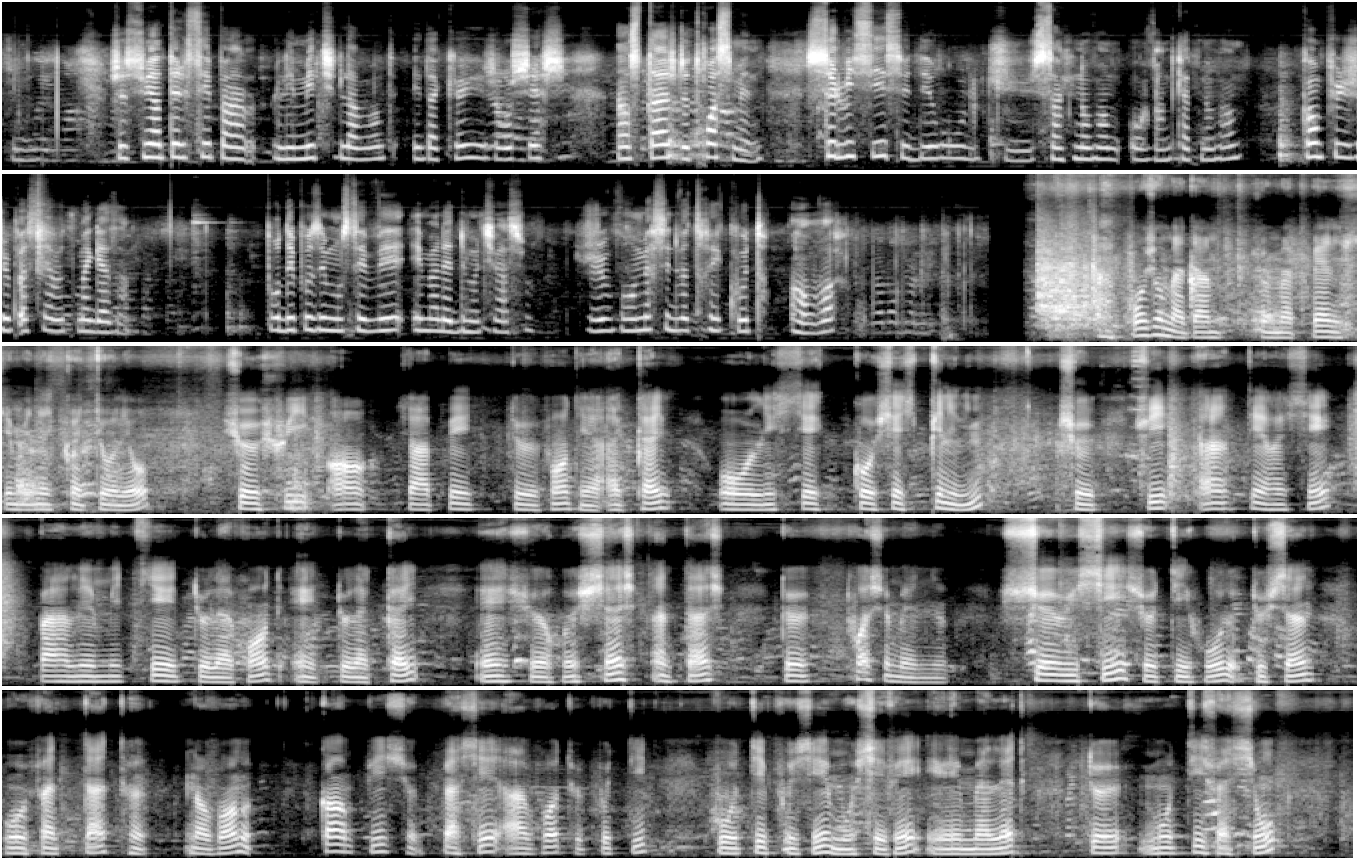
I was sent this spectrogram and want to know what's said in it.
Je suis intéressée par les métiers de la vente et d'accueil. Je recherche un stage de trois semaines. Celui-ci se déroule du 5 novembre au 24 novembre. Quand puis-je passer à votre magasin pour déposer mon CV et ma lettre de motivation? Je vous remercie de votre écoute. Au revoir. Bonjour madame, je m'appelle Jiménez Quintorio. Je suis en CAP de vente et accueil au lycée Cochet Spinelli. Je suis intéressé par les métiers de la vente et de l'accueil et je recherche un tâche de trois semaines. Celui-ci se déroule du 5 au 24 novembre. Quand puis-je passer à votre boutique pour déposer mon CV et ma lettre de motivation?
